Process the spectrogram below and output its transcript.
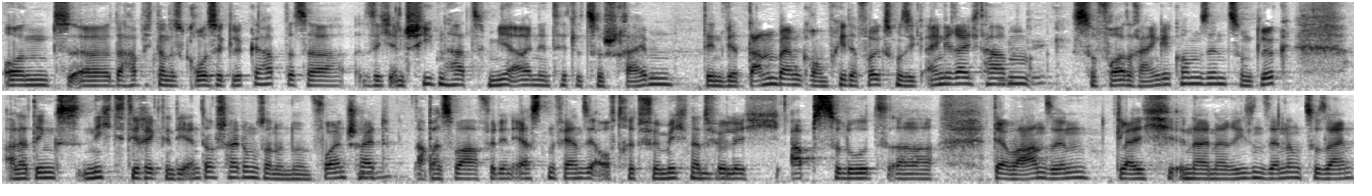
Und äh, da habe ich dann das große Glück gehabt, dass er sich entschieden hat, mir einen Titel zu schreiben, den wir dann beim Grand Prix der Volksmusik eingereicht haben, Richtig. sofort reingekommen sind, zum Glück. Allerdings nicht direkt in die Endausscheidung, sondern nur im Vorentscheid. Mhm. Aber es war für den ersten Fernsehauftritt für mich natürlich mhm. absolut äh, der Wahnsinn, gleich in einer Riesensendung zu sein.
